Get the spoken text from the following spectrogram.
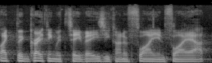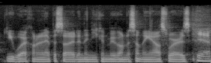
like the great thing with TVs, you kind of fly in, fly out. You work on an episode, and then you can move on to something else. Whereas Yeah.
